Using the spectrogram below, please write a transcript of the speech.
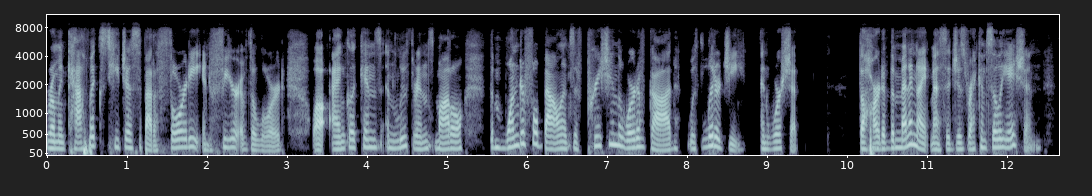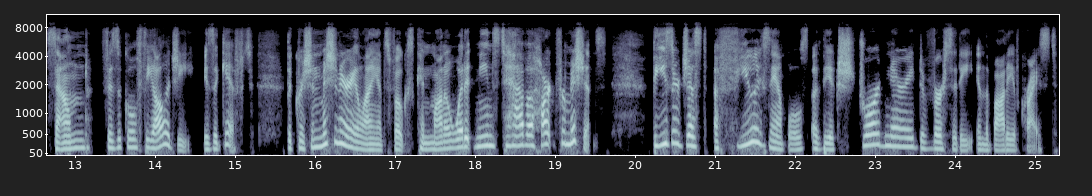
Roman Catholics teach us about authority and fear of the Lord, while Anglicans and Lutherans model the wonderful balance of preaching the Word of God with liturgy and worship. The heart of the Mennonite message is reconciliation. Sound physical theology is a gift. The Christian Missionary Alliance folks can mono what it means to have a heart for missions. These are just a few examples of the extraordinary diversity in the body of Christ.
